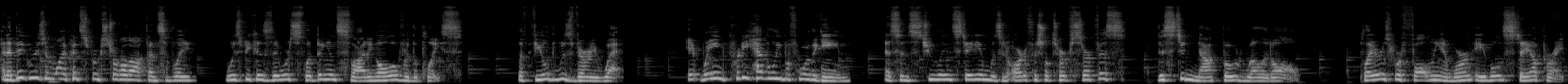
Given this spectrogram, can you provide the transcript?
And a big reason why Pittsburgh struggled offensively was because they were slipping and sliding all over the place. The field was very wet. It rained pretty heavily before the game, and since Tulane Stadium was an artificial turf surface, this did not bode well at all. Players were falling and weren't able to stay upright,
